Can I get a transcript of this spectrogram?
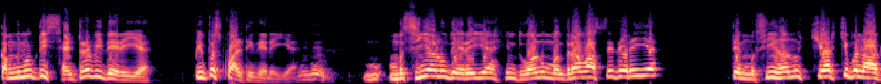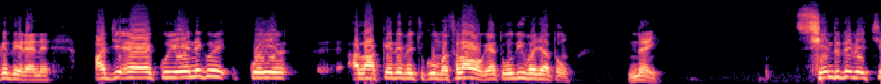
ਕਮਿਊਨਿਟੀ ਸੈਂਟਰ ਵੀ ਦੇ ਰਹੀ ਹੈ ਪੀਪਲਸ ਪਾਰਟੀ ਦੇ ਰਹੀ ਹੈ। ਮਸੀਹਾਂ ਨੂੰ ਦੇ ਰਹੀ ਹੈ ਹਿੰਦੂਆਂ ਨੂੰ ਮੰਦਰਾਂ ਵਾਸਤੇ ਦੇ ਰਹੀ ਹੈ ਤੇ ਮਸੀਹਾਂ ਨੂੰ ਚਰਚ ਬਣਾ ਕੇ ਦੇ ਰਹੇ ਨੇ। ਅੱਜ ਕੋਈ ਇਹ ਨਹੀਂ ਕੋਈ ਕੋਈ ਇਲਾਕੇ ਦੇ ਵਿੱਚ ਕੋਈ ਮਸਲਾ ਹੋ ਗਿਆ ਤੇ ਉਹਦੀ ਵਜ੍ਹਾ ਤੋਂ ਨਹੀਂ। ਸਿੰਧ ਦੇ ਵਿੱਚ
